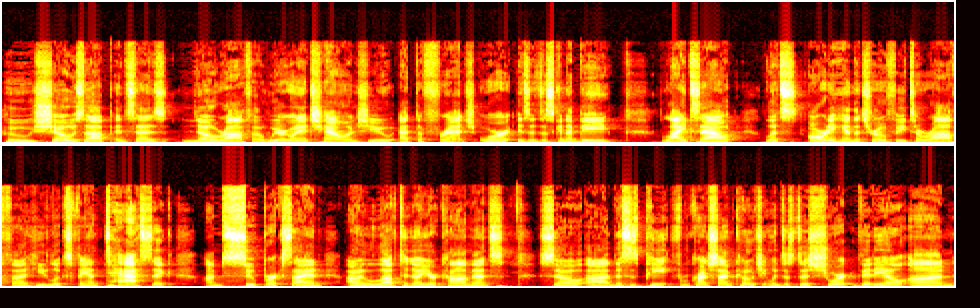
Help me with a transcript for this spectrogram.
Who shows up and says, No, Rafa, we're going to challenge you at the French? Or is it just going to be lights out? Let's already hand the trophy to Rafa. He looks fantastic. I'm super excited. I would love to know your comments. So, uh, this is Pete from Crunch Time Coaching with just a short video on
